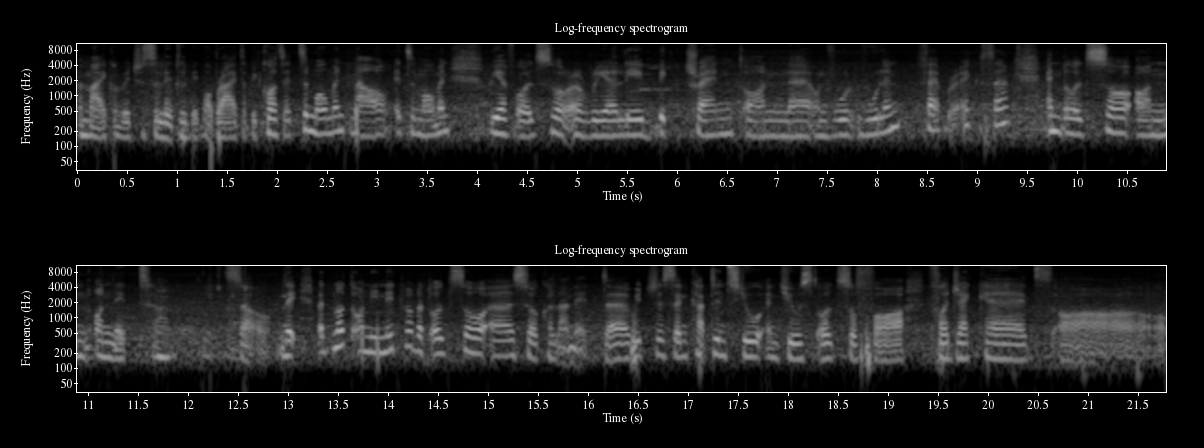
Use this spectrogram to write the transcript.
a micron which is a little bit more brighter because at the moment now at the moment we have also a really big trend on uh, on wool, woolen fabrics uh, and also on on knit. uh, so, but not only knit, but also uh, circular knit, uh, which is then cut in and used also for for jackets or,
